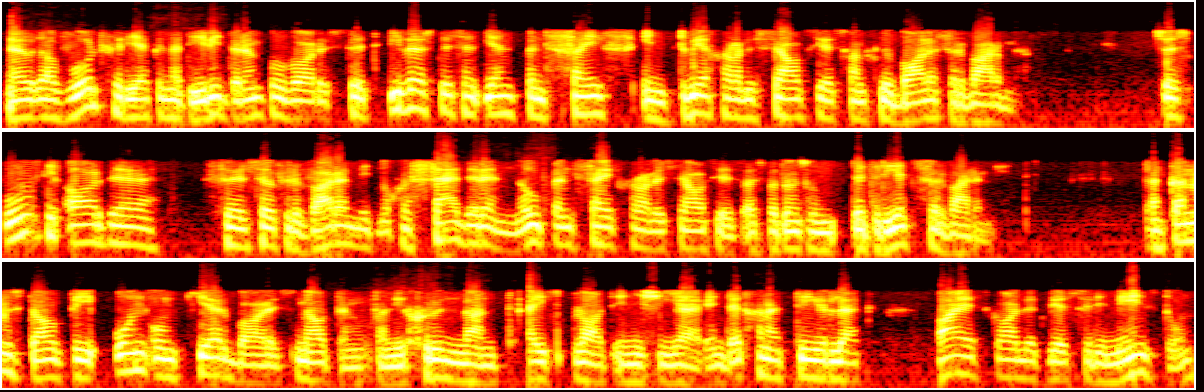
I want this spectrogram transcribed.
Nou daar word gereken dat hierdie drempelwaarde sit iewers tussen 1.5 en 2 grade Celsius van globale verwarming. So as ons die aarde vir sou verwarm met nog 'n verdere 0.5 grade Celsius as wat ons dit reeds verwarm het dan kan ons dalk die onomkeerbare smelting van die Groenland ysplaat initieer en dit gaan natuurlik baie skadelik wees vir die mensdom.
